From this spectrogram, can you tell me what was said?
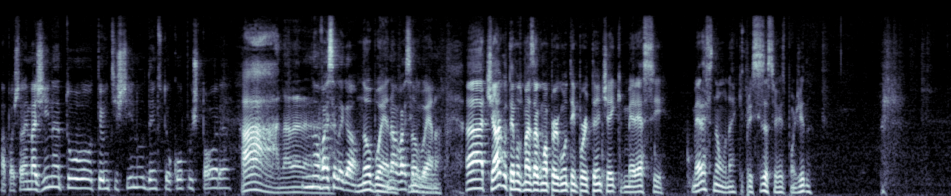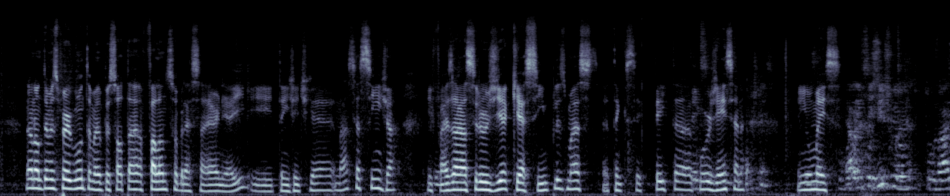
Ela pode estourar. Imagina tu, teu intestino dentro do teu corpo estoura. Ah, não, não, não. Não vai ser legal. No bueno. Não vai ser no legal. bueno. Ah, Thiago, temos mais alguma pergunta importante aí que merece. Merece não, né? Que precisa ser respondida? Não, não temos pergunta, mas o pessoal tá falando sobre essa hérnia aí e tem gente que é- nasce assim já. E faz a cirurgia que é simples, mas é, tem que ser feita com urgência, né? Em um mês. Ela, inclusive, tu vai.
